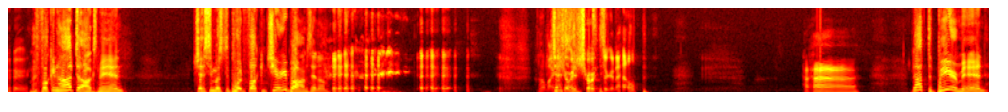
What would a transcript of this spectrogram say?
My fucking hot dogs, man. Jesse must have put fucking cherry bombs in them. Oh, my Jesse's short a- shorts are gonna help. Haha. Not the beer, man.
